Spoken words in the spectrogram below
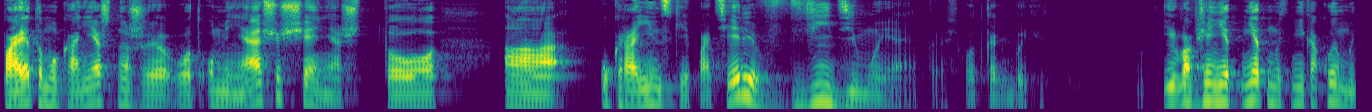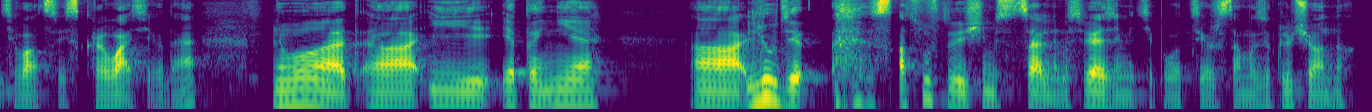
Поэтому, конечно же, вот у меня ощущение, что а, украинские потери видимые, то есть вот как бы, и вообще нет, нет никакой мотивации скрывать их, да, вот, а, и это не а, люди с отсутствующими социальными связями, типа вот тех же самых заключенных.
